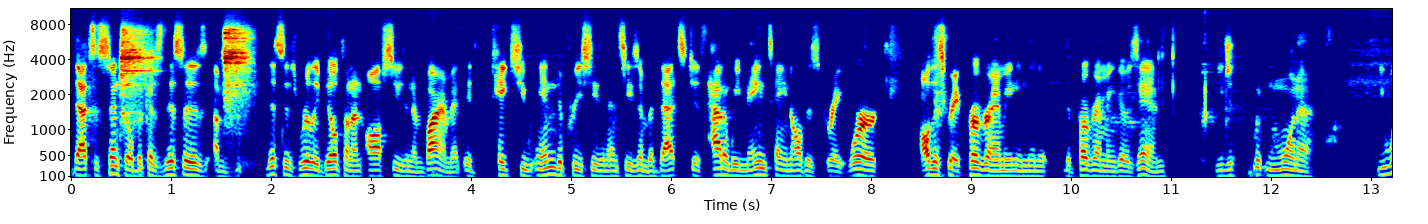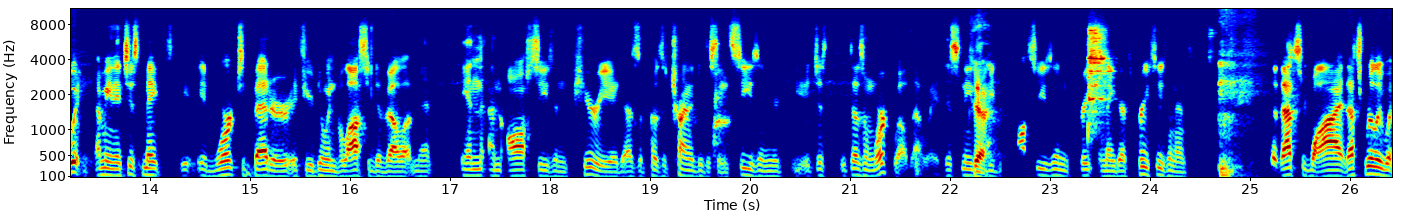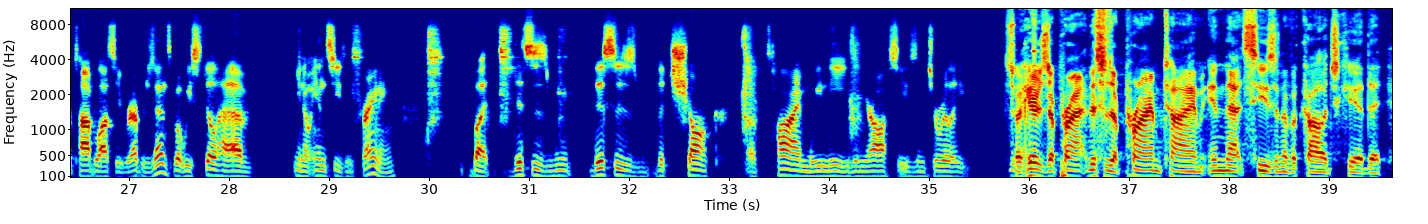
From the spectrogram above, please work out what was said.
that's essential because this is a, this is really built on an off-season environment. It takes you into preseason and season, but that's just how do we maintain all this great work, all this great programming, and then it, the programming goes in. You just wouldn't want to. You wouldn't. I mean, it just makes it, it works better if you're doing velocity development in an off season period as opposed to trying to do this in season. You're, it just it doesn't work well that way. This needs yeah. to be off season, pre, and then goes preseason and so that's why that's really what top velocity represents. But we still have you know in season training. But this is this is the chunk of time we need in your off season to really. So here's a prime. This is a prime time in that season of a college kid that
